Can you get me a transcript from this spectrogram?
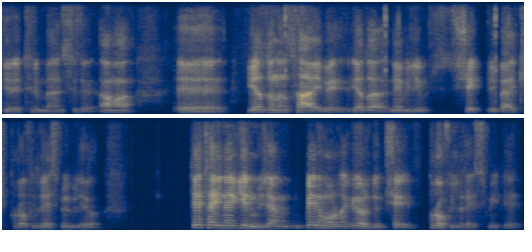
diretirim ben size. Ama e, yazının sahibi ya da ne bileyim şekli belki profil resmi bile yok. Detayına girmeyeceğim. Benim orada gördüğüm şey profil resmiydi.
